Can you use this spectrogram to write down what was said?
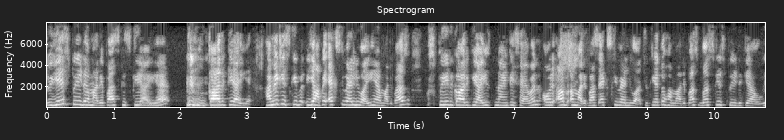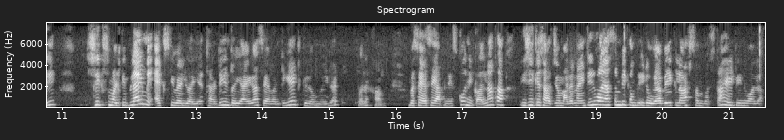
तो ये स्पीड हमारे पास किसकी आई है कार की आई है हमें किसकी यहाँ पे एक्स की वैल्यू आई है हमारे पास स्पीड कार की आई 97 और अब हमारे पास एक्स की वैल्यू आ चुकी है तो हमारे पास बस की स्पीड क्या होगी सिक्स मल्टीप्लाई में एक्स की वैल्यू आई है थर्टीन तो ये आएगा सेवेंटी एट किलोमीटर पर हम बस ऐसे आपने इसको निकालना था इसी के साथ जो हमारा नाइनटीन वाला सम भी कम्प्लीट हो गया अब एक लास्ट सम बचता है एटीन वाला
